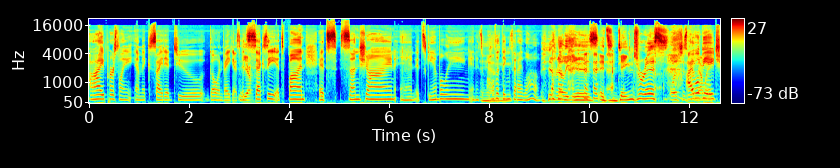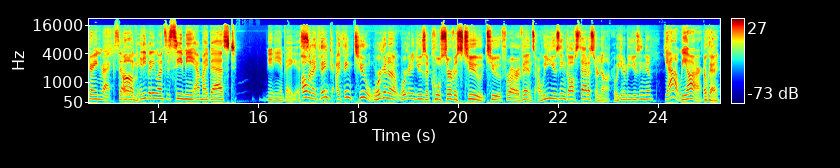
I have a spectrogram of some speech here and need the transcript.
I personally am excited to go in Vegas. It's Yep. sexy, it's fun, it's sunshine, and it's gambling, and it's all the things that I love. it really is. It's dangerous. Let's just. I will be way. a train wreck. So Um, if anybody wants to see me at my best, meet me in Vegas. Oh, and I think I think too we're gonna we're gonna use a cool service too to for our events. Are we using Golf Status or not? Are we gonna be using them? yeah, we are. Okay.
